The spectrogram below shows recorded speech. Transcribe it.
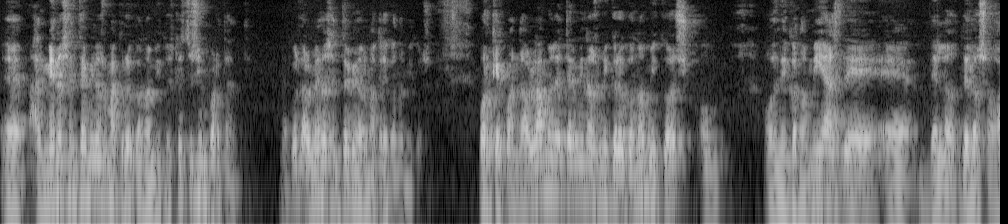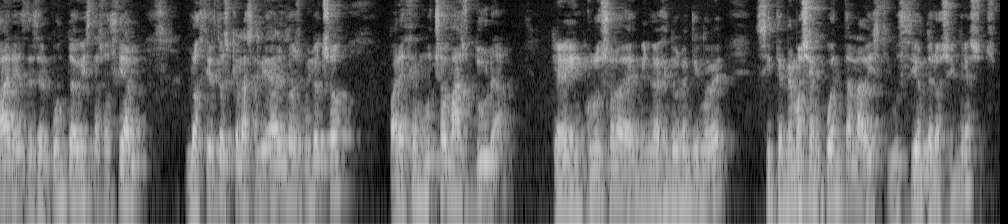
Eh, al menos en términos macroeconómicos, que esto es importante, ¿de acuerdo? Al menos en términos macroeconómicos. Porque cuando hablamos de términos microeconómicos o, o en economías de, eh, los hogares, desde el punto de vista social, lo cierto es que la salida del 2008 parece mucho más dura que incluso la de 1929 si tenemos en cuenta la distribución de los ingresos.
